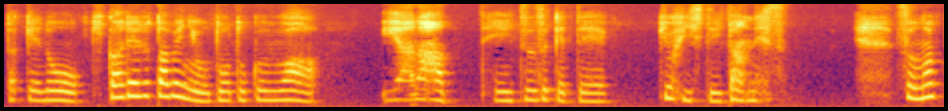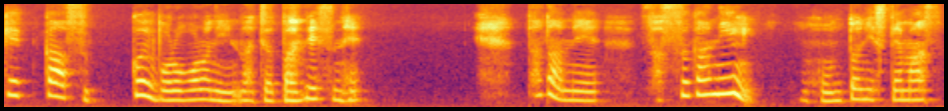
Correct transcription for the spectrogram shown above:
だけど、聞かれるたびに弟くんは、嫌だって言い続けて拒否していたんです。その結果、すっごいボロボロになっちゃったんですね。ただね、さすがに、本当に捨てます。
